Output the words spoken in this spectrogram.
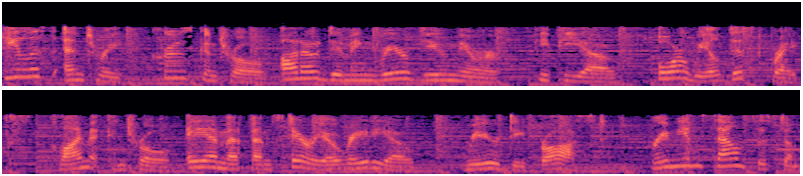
keyless entry, cruise control, auto dimming rear view mirror, PPO, four-wheel disc brakes, climate control, AM FM stereo radio, rear defrost, premium sound system,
